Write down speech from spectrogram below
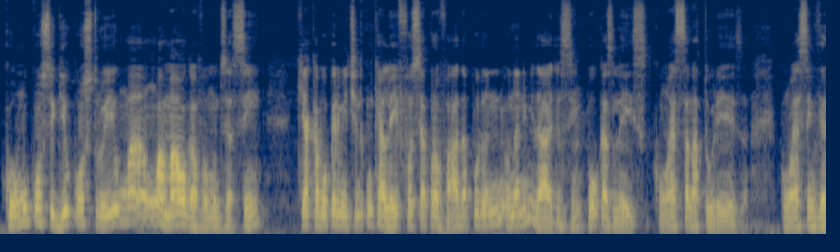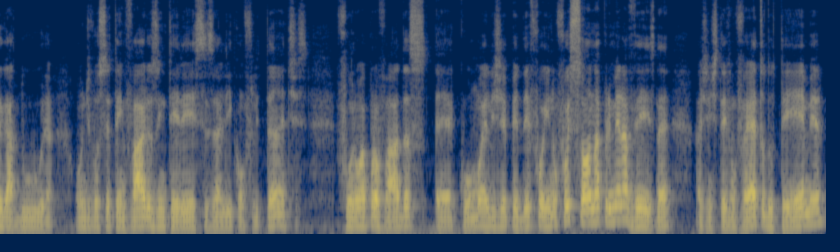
como conseguiu construir uma, uma amálgama, vamos dizer assim, que acabou permitindo com que a lei fosse aprovada por unanimidade. Assim, uhum. poucas leis com essa natureza, com essa envergadura, onde você tem vários interesses ali conflitantes, foram aprovadas é, como a LGPD foi. E não foi só na primeira vez, né? A gente teve um veto do Temer,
